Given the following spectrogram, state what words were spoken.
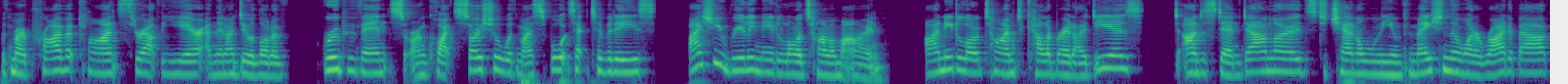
with my private clients throughout the year, and then I do a lot of group events or I'm quite social with my sports activities, I actually really need a lot of time on my own. I need a lot of time to calibrate ideas, to understand downloads, to channel the information that I want to write about,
